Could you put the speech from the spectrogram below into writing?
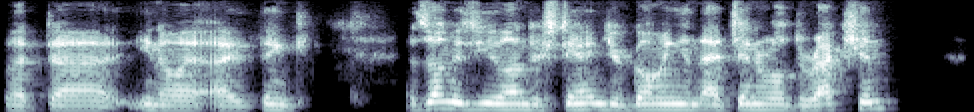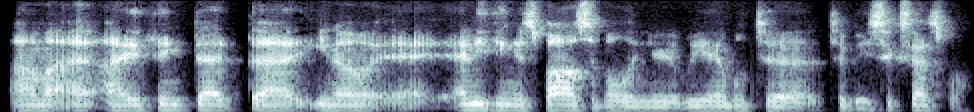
but uh, you know, I, I, think as long as you understand you're going in that general direction, um, I, I, think that uh, you know anything is possible, and you'll be able to to be successful.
